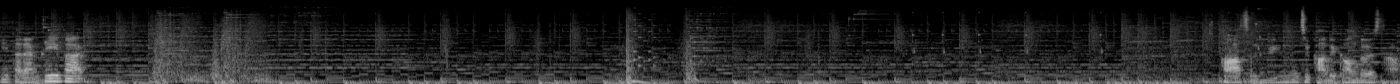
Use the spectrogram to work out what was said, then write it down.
Need that MP back. Parts in the movements, you combos now.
